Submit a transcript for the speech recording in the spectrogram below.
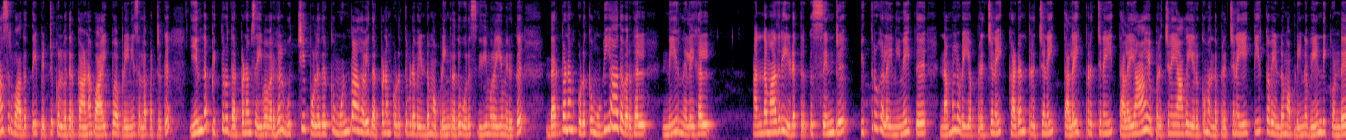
ஆசிர்வாதத்தை பெற்றுக்கொள்வதற்கான வாய்ப்பு அப்படின்னே சொல்லப்பட்டிருக்கு. இந்த பித்ரு தர்ப்பணம் செய்பவர்கள் உச்சி பொழுதிற்கு முன்பாகவே தர்ப்பணம் கொடுத்து விட வேண்டும் அப்படிங்கிறது ஒரு விதிமுறையும் இருக்குது தர்ப்பணம் கொடுக்க முடியாதவர்கள் நீர்நிலைகள் அந்த மாதிரி இடத்திற்கு சென்று பித்ருகளை நினைத்து நம்மளுடைய பிரச்சனை கடன் பிரச்சனை தலை பிரச்சனை தலையாய பிரச்சனையாக இருக்கும் அந்த பிரச்சனையை தீர்க்க வேண்டும் அப்படின்னு வேண்டிக் கொண்டு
